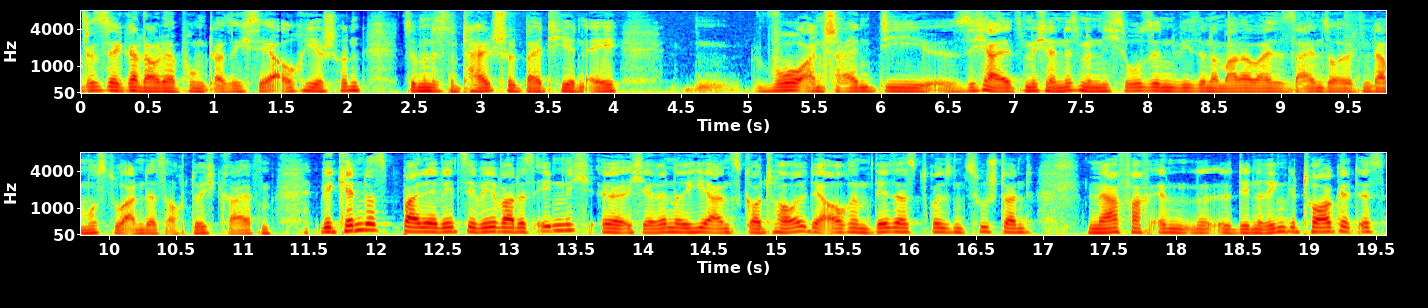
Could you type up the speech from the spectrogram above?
Das ist ja genau der Punkt. Also ich sehe auch hier schon zumindest eine Teilschuld bei TNA, wo anscheinend die Sicherheitsmechanismen nicht so sind, wie sie normalerweise sein sollten. Da musst du anders auch durchgreifen. Wir kennen das, bei der WCW war das ähnlich. Äh, ich erinnere hier an Scott Hall, der auch im desaströsen Zustand mehrfach in äh, den Ring getorkelt ist.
